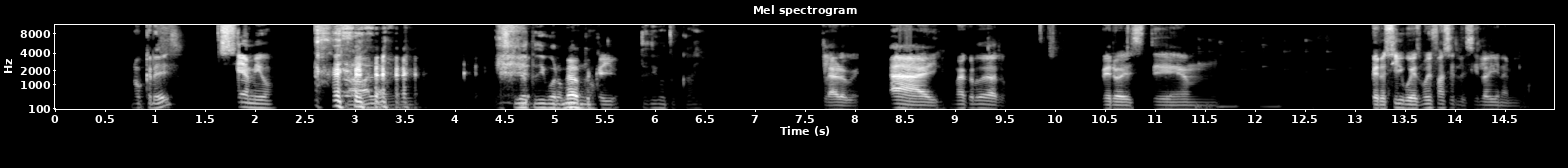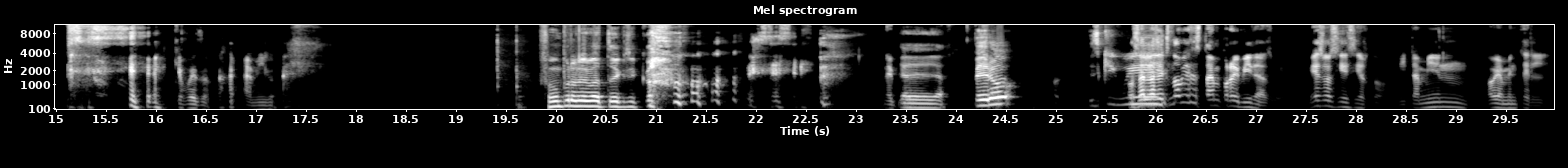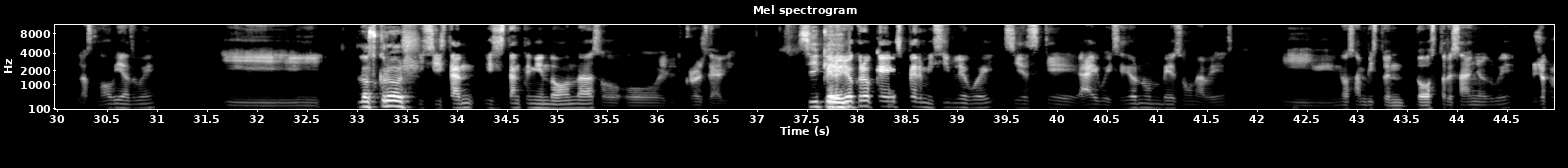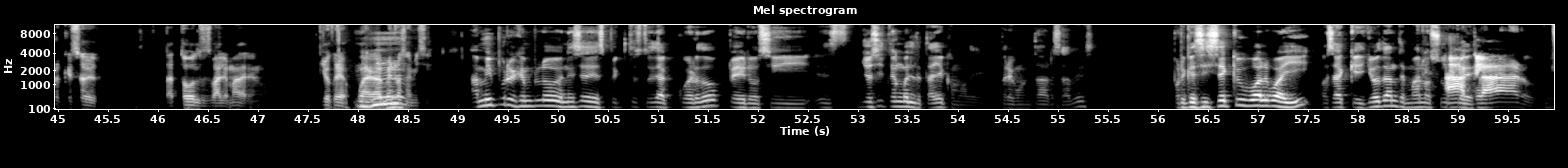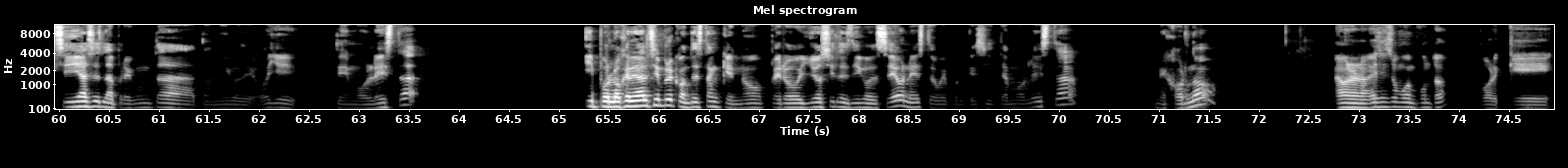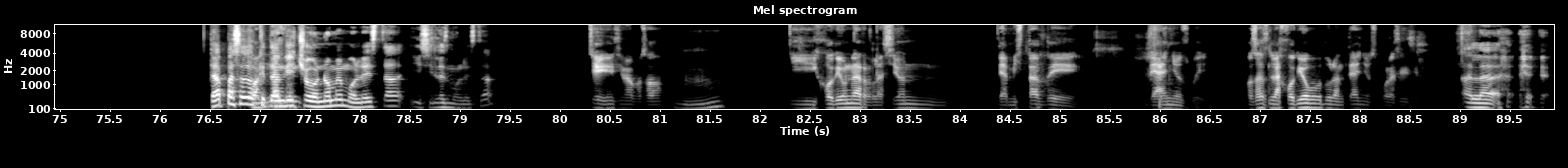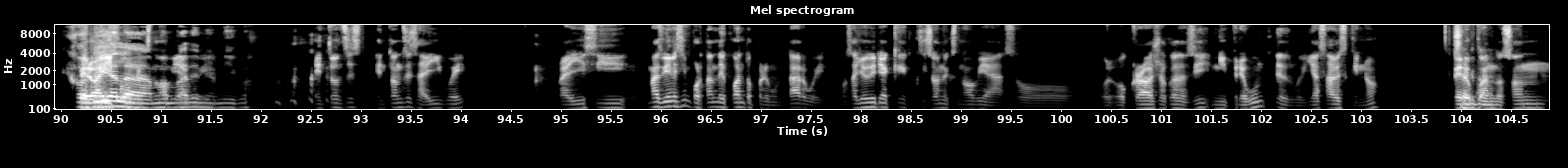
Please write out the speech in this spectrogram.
¿No crees? Sí, amigo. Ah, es que yo te digo, No, hermano. tocayo. te digo tu callo. Claro, güey. Ay, me acuerdo de algo. Pero este. mm, Pero sí, güey, es muy fácil decirle a alguien amigo. ¿Qué fue eso? amigo. Fue un problema técnico. Ya, ya, ya. Pero, es que, güey. O sea, las exnovias están prohibidas, güey. Eso sí es cierto. Y también, obviamente, el- las novias, güey. Y, Los crush. y si están y si están teniendo ondas o, o el crush de alguien. Sí, que. Pero yo creo que es permisible, güey, si es que, ay, güey, se dieron un beso una vez y no se han visto en dos, tres años, güey. Pues yo creo que eso a todos les vale madre, ¿no? Yo creo. Bueno, al menos a mí sí. A mí, por ejemplo, en ese aspecto estoy de acuerdo, pero sí, es, yo sí tengo el detalle como de preguntar, ¿sabes? Porque si sé que hubo algo ahí, o sea, que yo de antemano supe, Ah, claro, güey. si haces la pregunta a tu amigo de, oye, ¿te molesta? Y por lo general siempre contestan que no, pero yo sí les digo, sé honesto, güey, porque si te molesta, mejor no. No, no, no, ese es un buen punto porque ¿Te ha pasado que te han alguien- dicho no me molesta y si les molesta? sí, sí me ha pasado. Mm. Y jodió una relación de amistad de, de años, güey. O sea, la jodió durante años, por así decirlo. A la... Pero ahí a la mamá de mi amigo. Entonces, entonces ahí, güey, ahí sí, más bien es importante cuánto preguntar, güey. O sea, yo diría que si son exnovias o, o, o crush o cosas así, ni preguntes, güey, ya sabes que no. Pero Exacto. cuando son,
